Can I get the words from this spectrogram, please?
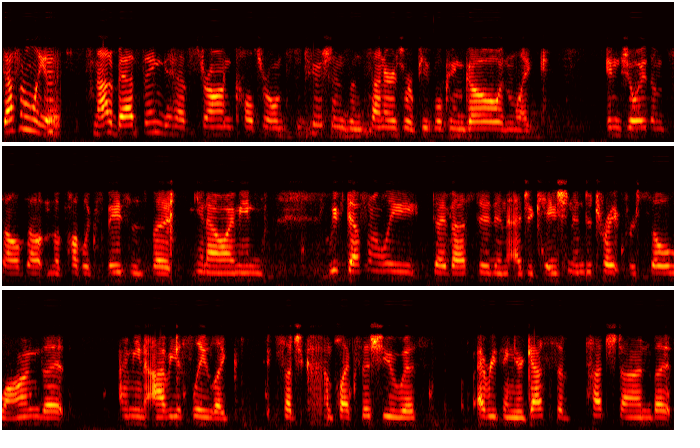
definitely a, it's not a bad thing to have strong cultural institutions and centers where people can go and like enjoy themselves out in the public spaces. But, you know, I mean, we've definitely divested in education in Detroit for so long that, I mean, obviously, like, it's such a complex issue with everything your guests have touched on, but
